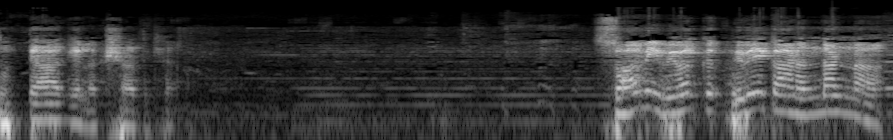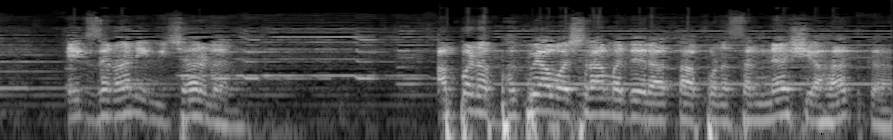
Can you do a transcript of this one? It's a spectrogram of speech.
तो त्याग हे लक्षात घ्या. स्वामी विवेक विवेकानंदांना एक जणांनी विचारलं आपण भगव्या वस्त्रामध्ये राहता आपण संन्याशी आहात का?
